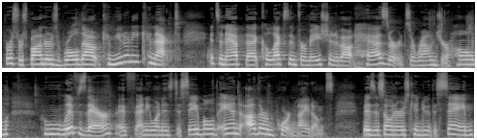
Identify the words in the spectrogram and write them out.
First responders rolled out Community Connect. It's an app that collects information about hazards around your home, who lives there, if anyone is disabled, and other important items. Business owners can do the same.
